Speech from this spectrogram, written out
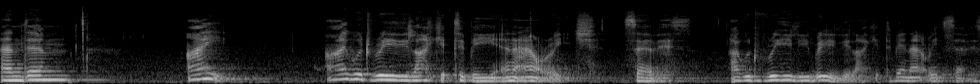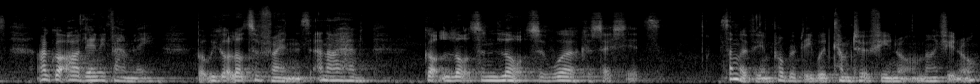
And um, I, I would really like it to be an outreach service. I would really, really like it to be an outreach service. I've got hardly any family, but we've got lots of friends, and I have got lots and lots of work associates, some of whom probably would come to a funeral, my funeral,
